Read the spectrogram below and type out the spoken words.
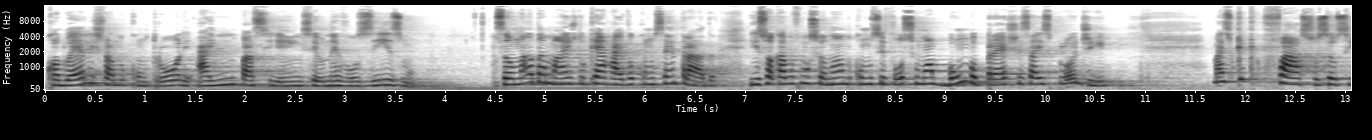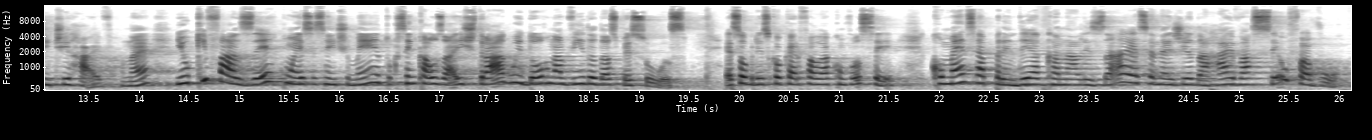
Quando ela está no controle, a impaciência e o nervosismo são nada mais do que a raiva concentrada. Isso acaba funcionando como se fosse uma bomba prestes a explodir. Mas o que, que eu faço se eu sentir raiva, né? E o que fazer com esse sentimento sem causar estrago e dor na vida das pessoas? É sobre isso que eu quero falar com você. Comece a aprender a canalizar essa energia da raiva a seu favor.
